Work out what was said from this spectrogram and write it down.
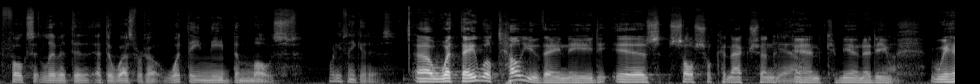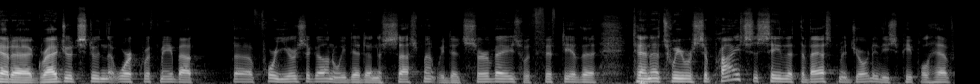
folks that live at the, at the Westward what they need the most, what do you think it is? Uh, what they will tell you they need is social connection yeah. and community. Yeah. We had a graduate student that worked with me about uh, four years ago, and we did an assessment. We did surveys with 50 of the tenants. We were surprised to see that the vast majority of these people have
